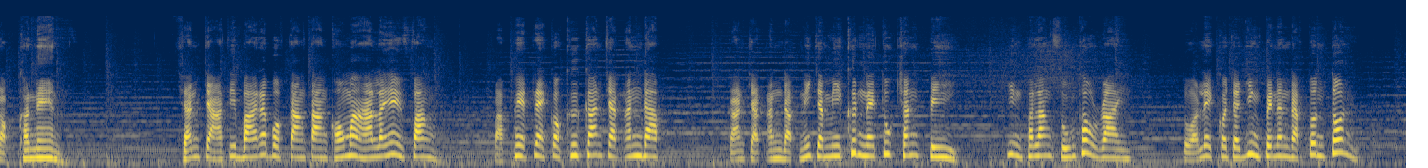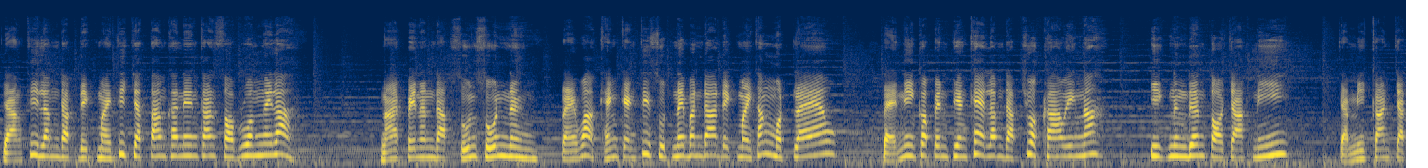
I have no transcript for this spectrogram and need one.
กับคะแนน ฉันจะอธิบายระบบต่างๆ ของมหาลัยให้ฟัง ประเภทแรกก็คือการจัดอันดับ การจัดอันดับนี้จะมีขึ้นในทุกชั้นปี ยิ่งพลังสูงเท่าไหร่ตัวเลขก็จะยิ่งเป็นอันดับต้นๆ อย่างที่ลำดับเด็กใหม่ที่จัดตามคะแนนการสอบรวมไงล่ะ นายเป็นอันดับ 001 แปลว่าแข็งแกร่งที่สุดในบรรดาเด็กใหม่ทั้งหมดแล้ว แต่นี่ก็เป็นเพียงแค่ลำดับชั่วคราวเองนะ อีกหนึ่งเดือนต่อจากนี้ จะมีการจัด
